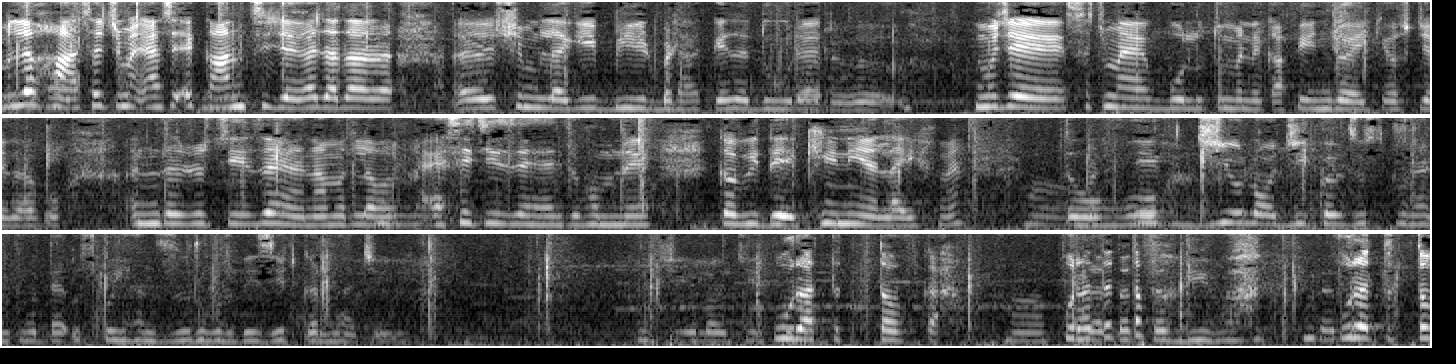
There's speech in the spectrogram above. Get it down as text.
मतलब हाँ सच में ऐसे एकांत सी जगह ज़्यादा शिमला की भीड़ भड़ाके से दूर है। मुझे सच में बोलूँ तो मैंने काफ़ी इन्जॉय किया उस जगह को। अंदर जो चीज़ें हैं ना मतलब ऐसी चीज़ें हैं जो हमने कभी देखी नहीं है लाइफ में। हाँ, तो वो एक जियोलॉजिकल जो स्टूडेंट होता है उसको यहाँ ज़रूर विज़िट करना चाहिए। जियोलॉजी पूरा तत्व का। हाँ, पूरा तत्व विभाग पूरा तत्व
